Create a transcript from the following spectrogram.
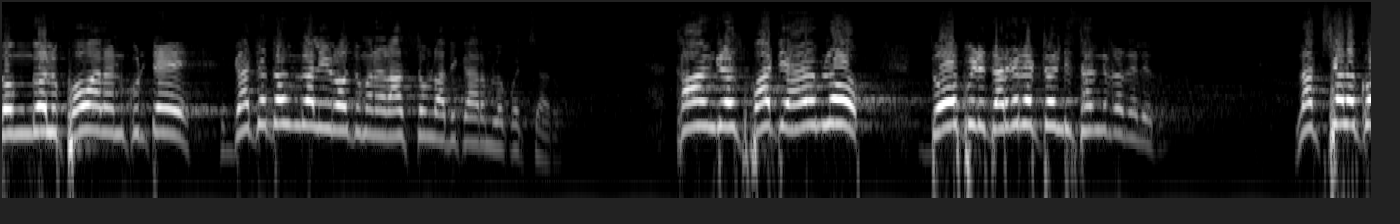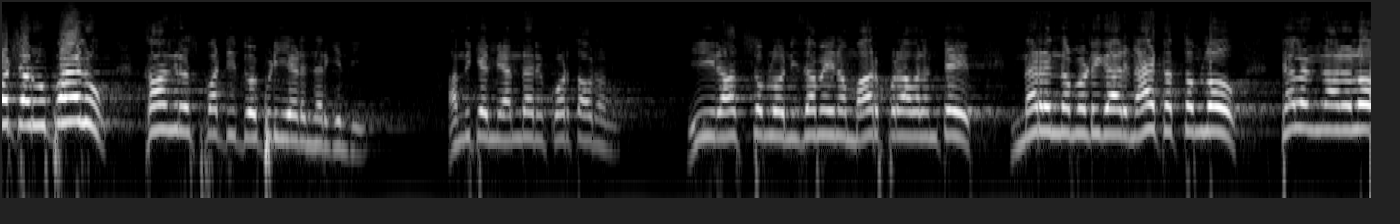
దొంగలు పోవాలనుకుంటే గజ దొంగలు ఈరోజు మన రాష్ట్రంలో అధికారంలోకి వచ్చారు. కాంగ్రెస్ పార్టీ హయాంలో దోపిడీ జరగనటువంటి సంఘటన లేదు. లక్షల కోట్ల రూపాయలు కాంగ్రెస్ పార్టీ దోపిడీ చేయడం జరిగింది. అందుకే మీ అందరిని కోరుతా ఉన్నాను. ఈ రాష్ట్రంలో నిజమైన మార్పు రావాలంటే నరేంద్ర మోడీ గారి నాయకత్వంలో తెలంగాణలో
